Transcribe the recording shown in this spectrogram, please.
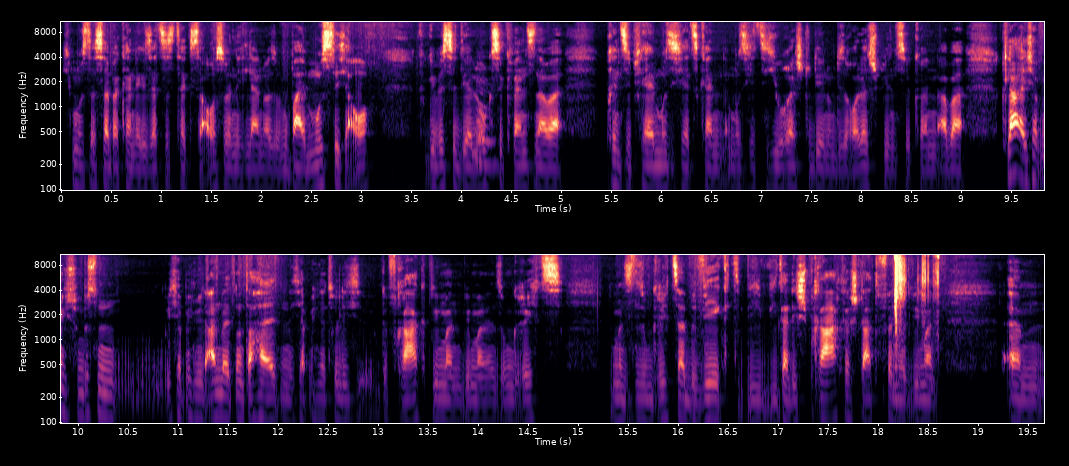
ich muss deshalb ja keine Gesetzestexte auswendig lernen, also, wobei musste ich auch für gewisse Dialogsequenzen, mhm. aber prinzipiell muss ich jetzt kein, muss ich jetzt nicht Jura studieren, um diese Rolle spielen zu können. Aber klar, ich habe mich so ein bisschen, ich habe mich mit Anwälten unterhalten, ich habe mich natürlich gefragt, wie man, wie man in so einem Gerichts, wie man sich in so einem Gerichtssaal bewegt, wie, wie da die Sprache stattfindet, wie man ähm,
